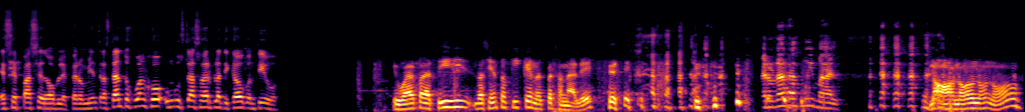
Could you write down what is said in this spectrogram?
ese pase doble. Pero mientras tanto, Juanjo, un gustazo haber platicado contigo. Igual para ti, lo siento, Kike, no es personal, ¿eh? Pero narras muy mal. No, no, no, no.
